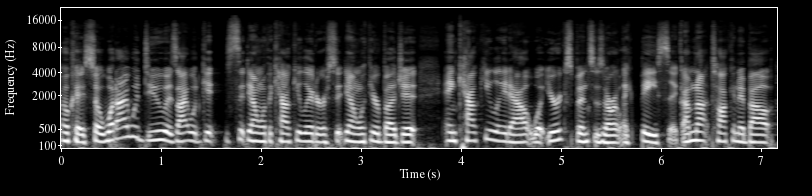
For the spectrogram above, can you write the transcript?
Okay, so what I would do is I would get sit down with a calculator or sit down with your budget and calculate out what your expenses are, like basic. I'm not talking about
